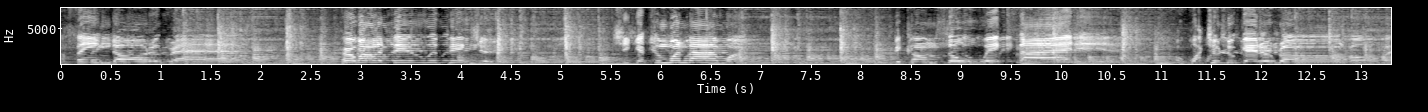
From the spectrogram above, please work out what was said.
A famed autographs. Her wallet filled with pictures. She gets them one by one. Becomes so excited. Watch her look at her run boy.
